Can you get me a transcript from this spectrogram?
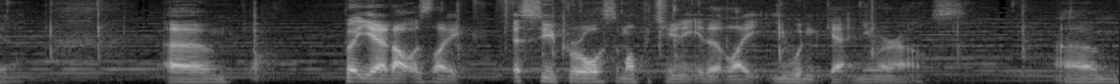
yeah. Um, but yeah, that was like a super awesome opportunity that like you wouldn't get anywhere else. Um,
